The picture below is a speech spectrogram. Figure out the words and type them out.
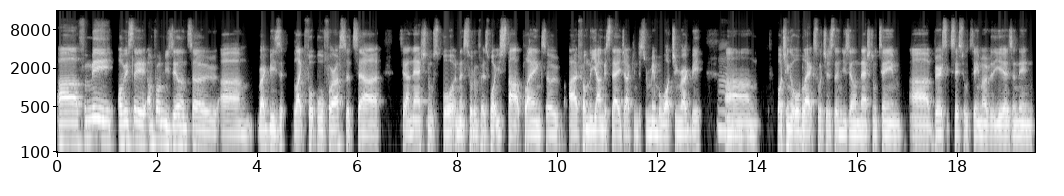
Uh, for me, obviously, I'm from New Zealand, so um, rugby's like football for us. It's our it's our national sport, and it's sort of it's what you start playing. So uh, from the youngest age, I can just remember watching rugby. Mm. Um, watching the All Blacks, which is the New Zealand national team, uh, very successful team over the years, and then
